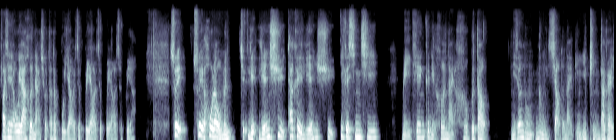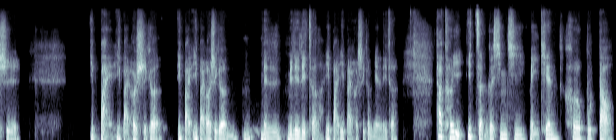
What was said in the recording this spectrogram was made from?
发现要喂他喝奶的时候，他都不要，就不要，就不要，就不要。所以所以后来我们就连连续他可以连续一个星期每天跟你喝奶喝不到。你知道那种那种小的奶瓶，一瓶大概是一百一百二十个一百一百二十个 mill milliliter 了，一百一百二十个 milliliter，它可以一整个星期每天喝不到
